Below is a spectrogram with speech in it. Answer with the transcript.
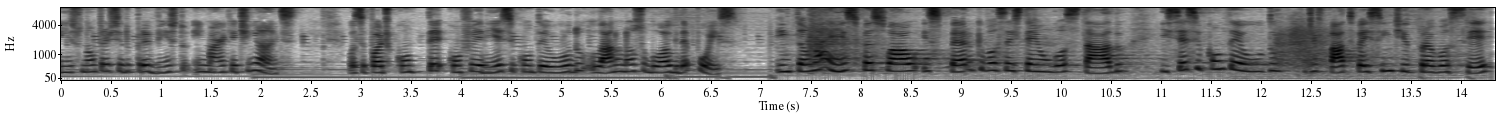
e isso não ter sido previsto em marketing antes. Você pode conferir esse conteúdo lá no nosso blog depois. Então é isso, pessoal. Espero que vocês tenham gostado. E se esse conteúdo de fato fez sentido para você,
